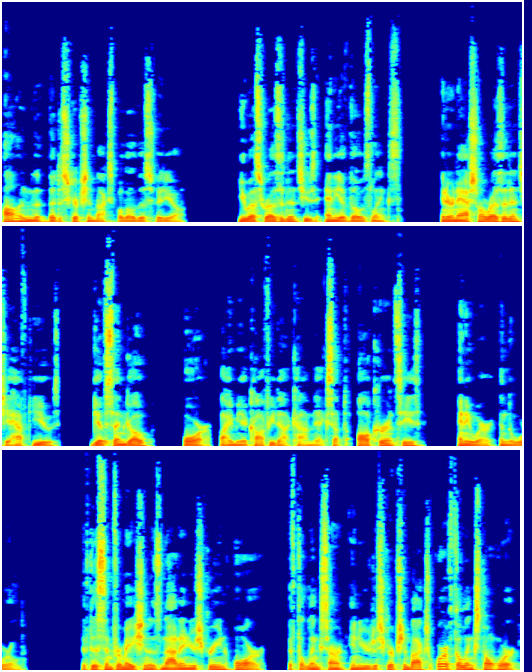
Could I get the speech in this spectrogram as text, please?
all in the description box below this video. U.S. residents use any of those links. International residents, you have to use Give Send Go or BuyMeACoffee.com. They accept all currencies anywhere in the world. If this information is not in your screen, or if the links aren't in your description box, or if the links don't work,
